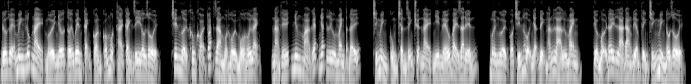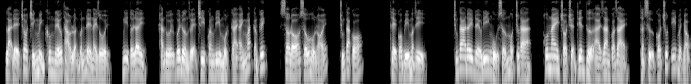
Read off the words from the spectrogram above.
Đường duệ minh lúc này mới nhớ tới bên cạnh còn có một thái cảnh di đâu rồi, trên người không khỏi toát ra một hồi mồ hôi lạnh, nàng thế nhưng mà ghét nhất lưu manh tật đấy, chính mình cùng trần dĩnh chuyện này nhìn nếu bày ra đến, mười người có chín hội nhận định hắn là lưu manh tiểu mội đây là đang điểm tỉnh chính mình đâu rồi, lại để cho chính mình không nếu thảo luận vấn đề này rồi. Nghĩ tới đây, hắn đối với đường duệ chi quăng đi một cái ánh mắt cảm kích, sau đó xấu hổ nói, chúng ta có thể có bí mật gì? Chúng ta đây đều đi ngủ sớm một chút ta, hôm nay trò chuyện thiên thừa hải gian quá dài, thật sự có chút ít mệt nhọc.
